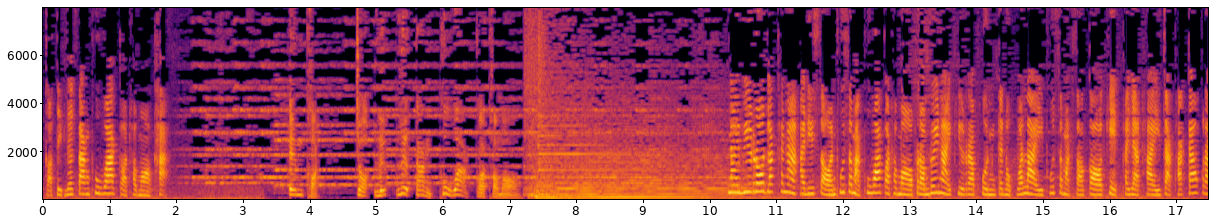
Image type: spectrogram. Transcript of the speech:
เกาะติดเลือกตั้งผู้ว่ากทมค่ะ m c o t เจาะลึกเลือกตั้งผู้ว่ากทมายวิโรธลักษณะอดิศรผู้สมัครผู้ว่ากทม พร้อมด้วยนายพิรพลกนกวลัย ผู้สมัครสกเขตพญาไทจากพรรคก้าวไกล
